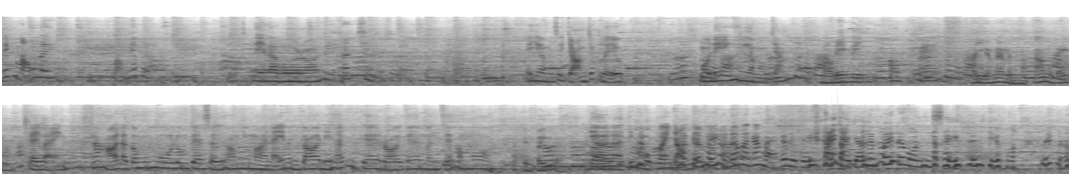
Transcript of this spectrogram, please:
Nét mỏng đi. Mỏng nhất đi. Này là vừa rồi. Bây giờ mình sẽ chọn chất liệu màu đen hay là màu trắng? Màu đen đi. Ok. Tại vì hôm nay mình mặc áo màu đen. Kệ bạn. Nó hỏi là có muốn mua luôn kê sự không? Nhưng mà nãy mình coi thì hết kê rồi cho nên mình sẽ không mua. Kinh phí rồi. Giờ là tiết mục quan trọng Kinh phí rồi. Nếu mà các bạn có điều kiện hãy tài trợ kinh phí để mình thực hiện thêm nhiều clip nữa.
